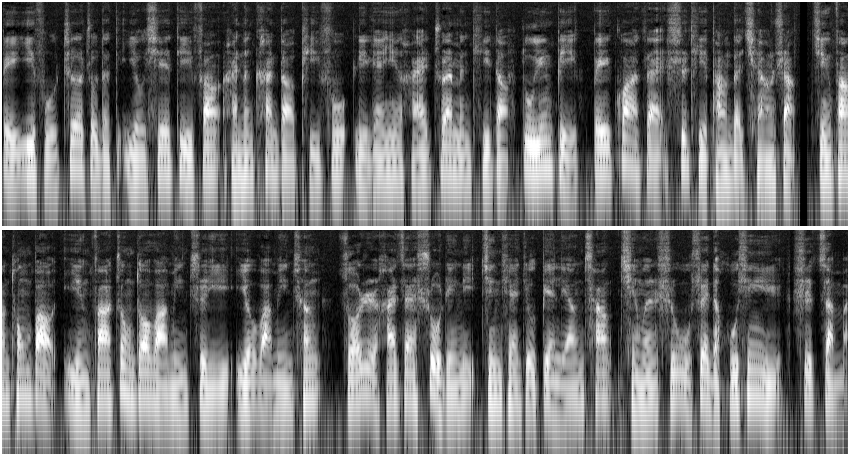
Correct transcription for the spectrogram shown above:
被衣服遮住的有些地方还能看到皮肤。李莲英还专门提到，录音笔被挂在尸体旁的墙上。警方通报引发众多网民质疑，有网民称。昨日还在树林里，今天就变粮仓。请问十五岁的胡鑫宇是怎么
